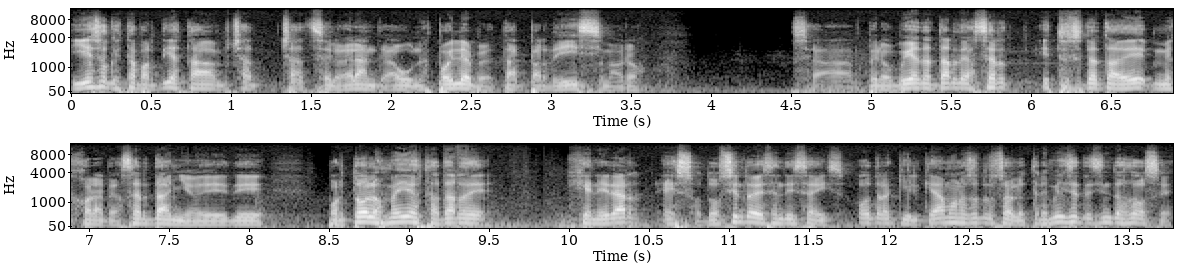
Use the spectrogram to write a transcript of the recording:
Y eso que esta partida está, ya, se lo adelante, hago un spoiler, pero está perdidísima, bro. O sea, pero voy a tratar de hacer... Esto se trata de mejorar, de hacer daño, de, por todos los medios tratar de generar eso. 266, otra kill, quedamos nosotros solos. 3712.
